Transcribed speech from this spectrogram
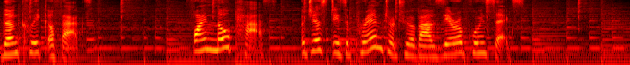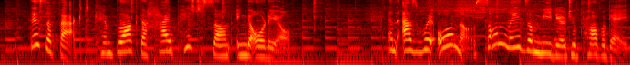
Then click Effects. Find Low Pass adjust its parameter to about 0.6. This effect can block the high-pitched sound in the audio. And as we all know, sound needs a medium to propagate,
